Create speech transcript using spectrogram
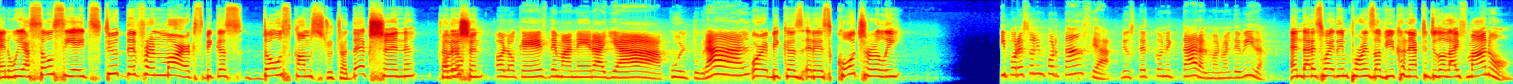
And we associate two different marks because those comes through tradition, o lo, tradition, o lo que es de manera ya cultural. or because it is culturally. Y por eso la importancia de usted conectar al manual de vida. And that is why the importance of you connecting to the life manual.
